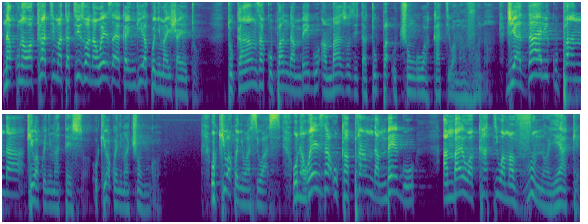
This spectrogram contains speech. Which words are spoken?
Na kuna wakati matatizo anaweza yakaingia kwenye maisha yetu, tukaanza kupanda mbegu ambazo zitatupa uchungu wakati wa mavuno. jiadhari kupanda ukiwa kwenye mateso, ukiwa kwenye machungu, ukiwa kwenye wasiwasi. Unaweza ukapanda mbegu ambayo wakati wa mavuno yake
